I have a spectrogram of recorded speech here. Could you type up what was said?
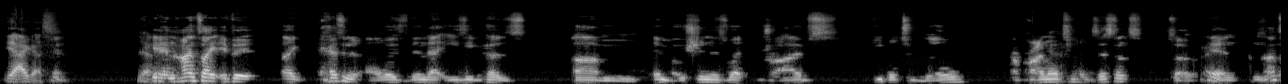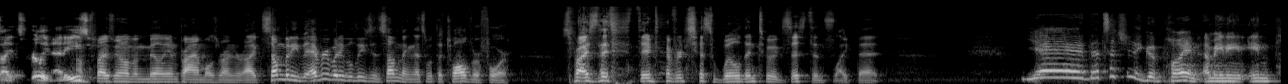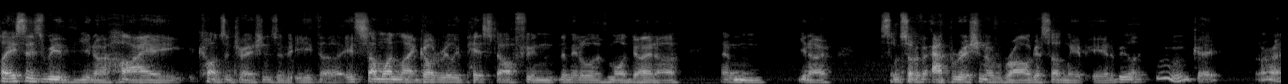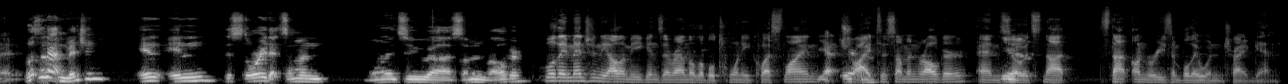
Yeah, I guess. Yeah. Yeah. in hindsight, if it like hasn't it always been that easy because um emotion is what drives people to will or primal to existence. So yeah, in hindsight, it's really that I'm easy. surprised we don't have a million primals running. Like somebody, everybody believes in something. That's what the twelve are for. Surprised that they're never just willed into existence like that. Yeah, that's actually a good point. I mean, in, in places with, you know, high concentrations of ether, if someone like got really pissed off in the middle of Mor Dhona and, you know, some sort of apparition of Rhalgr suddenly appeared, to be like, Ooh, okay, all right. Wasn't that mentioned in in the story that someone wanted to uh, summon Rhalgr? Well, they mentioned the Ala Mhigans around the level twenty quest line. Yeah. tried to summon Rhalgr, and so Yeah. it's not it's not unreasonable they wouldn't try again.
